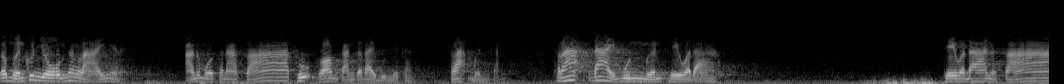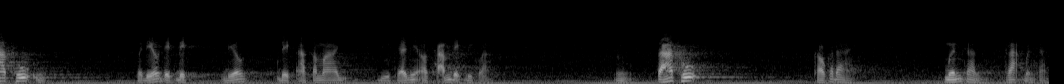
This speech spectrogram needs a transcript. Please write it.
ก็เหมือนคุณโยมทั้งหลายเนี่ย อนุโมทนาสาธุพร้อมกันก็ได้บุญด้วยกัน พระเหมือนกัน พระได้บุญเหมือนเทวดา เทวดาเนี่ยสาธุเดี๋ยวเด็ก ๆ เดี๋ยวเด็กอาตมาอยู่แถวนี้เอาถามเด็กดีกว่าสาธุเขาก็ได้ เหมือนกัน พระเหมือนกัน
